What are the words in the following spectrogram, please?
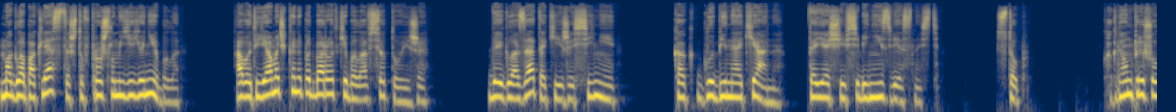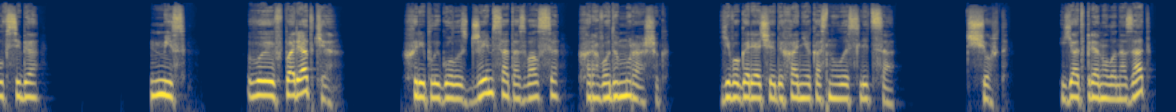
могла поклясться, что в прошлом ее не было а вот ямочка на подбородке была все той же. Да и глаза такие же синие, как глубины океана, таящие в себе неизвестность. Стоп. Когда он пришел в себя... «Мисс, вы в порядке?» Хриплый голос Джеймса отозвался хороводом мурашек. Его горячее дыхание коснулось лица. Черт! Я отпрянула назад,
